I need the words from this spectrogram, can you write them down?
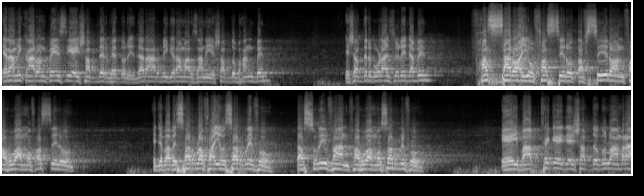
এর আমি কারণ পেয়েছি এই শব্দের ভেতরে। যারা আরবি গ্রামার জানি, এ শব্দ ভাঙবেন, এ শব্দের গোড়ায় চলে যাবেন। ফাসসার আয়ু ফাসসিরু তাফসিরান ফাহুয়া মুফাসসিরুন। এই যে ভাবে সর্রফা, তাসরিফান ফাহুয়া মুসাররিফুন। এই বাপ থেকে যে শব্দগুলো আমরা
